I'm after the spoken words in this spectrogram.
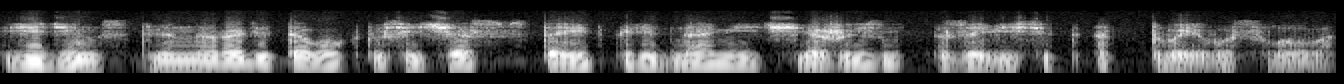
единственно ради того, кто сейчас стоит перед нами и чья жизнь зависит от твоего слова.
